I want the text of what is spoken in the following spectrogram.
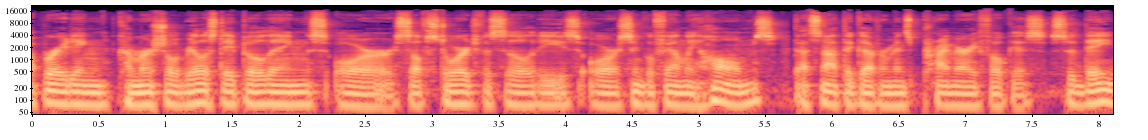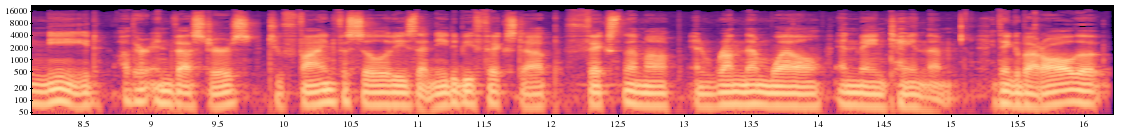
operating commercial real estate buildings or self storage facilities or single family homes. That's not the government's primary focus. So they need other investors to find facilities that need to be fixed up, fix them up, and run them well and maintain them. You think about all the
